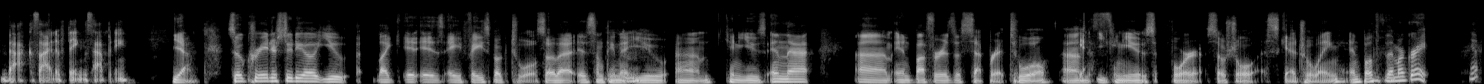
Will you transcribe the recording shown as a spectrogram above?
backside of things happening. Yeah. So Creator Studio, you like it is a Facebook tool. So that is something that Mhm. you um, can use in that. Um, and Buffer is a separate tool um, that Yes. you can use for social scheduling, and both of them are great. Yep.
